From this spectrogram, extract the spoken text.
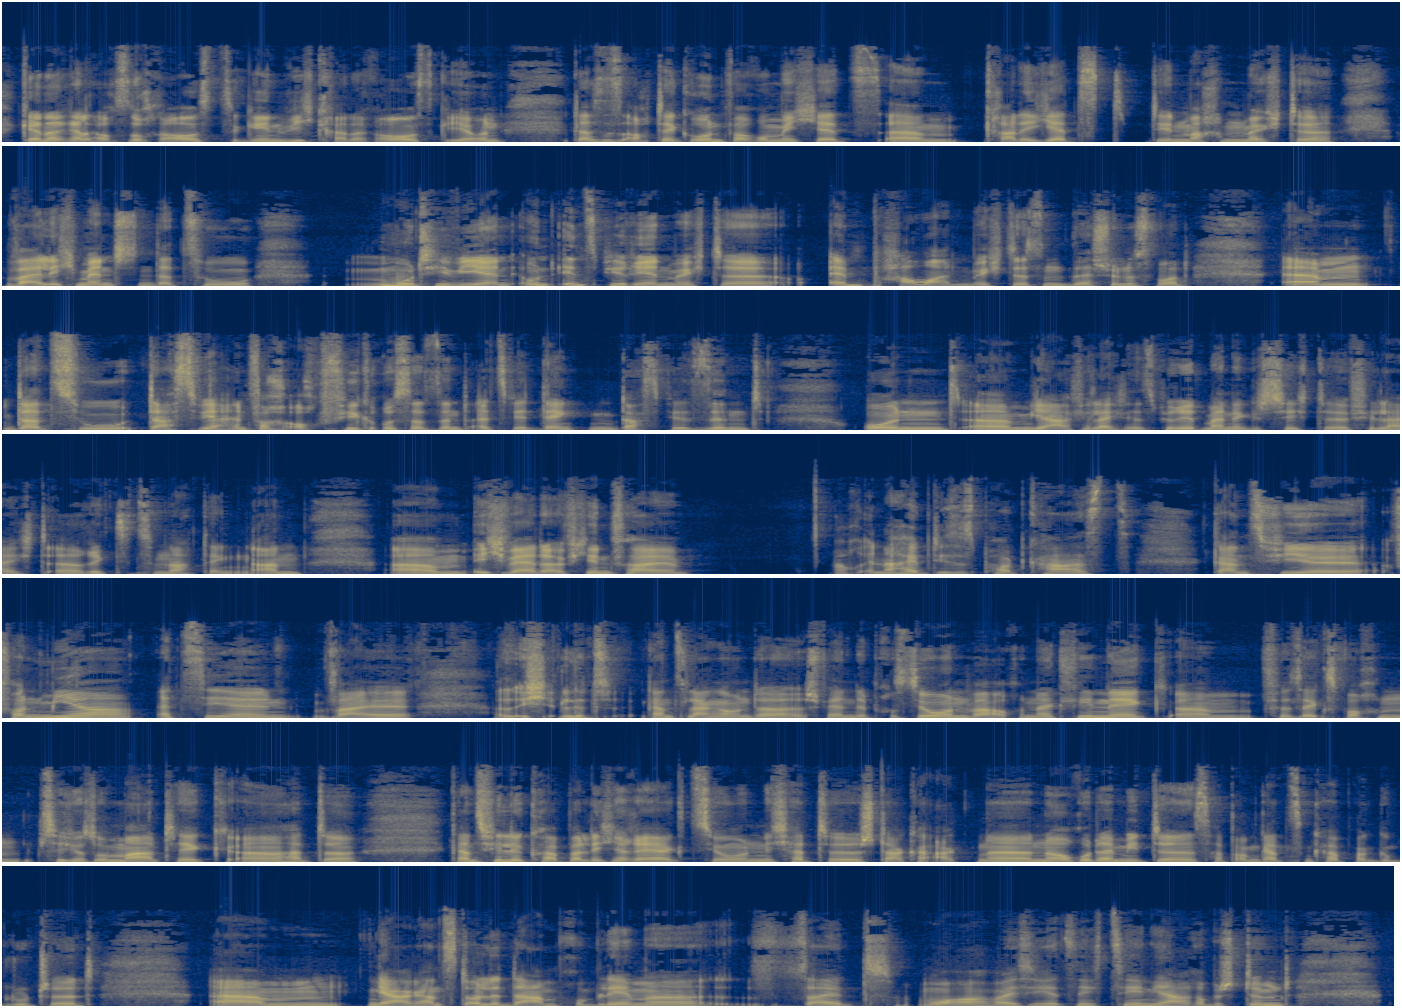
generell auch so rauszugehen, wie ich gerade rausgehe. Und das ist auch der Grund, warum ich jetzt ähm, gerade jetzt den machen möchte, weil ich Menschen dazu motivieren und inspirieren möchte, empowern möchte, ist ein sehr schönes Wort, ähm, dazu, dass wir einfach auch viel größer sind, als wir denken, dass wir sind. Und ähm, ja, vielleicht inspiriert meine Geschichte, vielleicht äh, regt sie zum Nachdenken an. Ähm, ich werde auf jeden Fall auch innerhalb dieses Podcasts ganz viel von mir erzählen, weil, also ich litt ganz lange unter schweren Depressionen, war auch in der Klinik ähm, für sechs Wochen Psychosomatik, äh, hatte ganz viele körperliche Reaktionen. Ich hatte starke Akne, Neurodermitis, habe am ganzen Körper geblutet, ähm, ja, ganz dolle Darmprobleme seit, boah, weiß ich jetzt nicht, zehn Jahre bestimmt.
